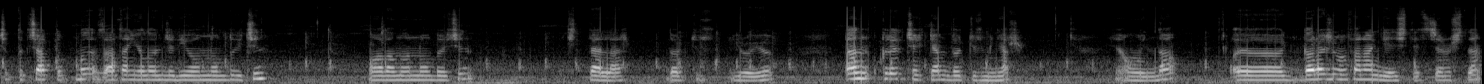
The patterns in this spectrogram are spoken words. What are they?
Çıktık çarptık mı zaten yol önceliği onun olduğu için. O adamların olduğu için kitlerler 400 euroyu. Ben kredi çekeceğim 400 milyar. Yani oyunda. Ee, garajımı falan geliştireceğim işte.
